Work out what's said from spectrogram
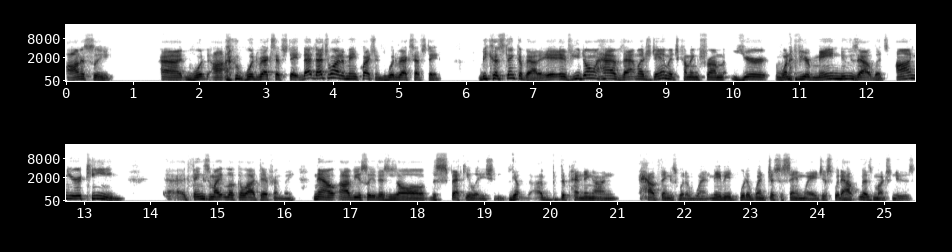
honestly, uh, would uh, would Rex have stayed? That that's one of the main questions. Would Rex have stayed? Because think about it. If you don't have that much damage coming from your one of your main news outlets on your team, uh, things might look a lot differently. Now, obviously, this is all the speculation. Yep. Uh, depending on how things would have went, maybe it would have went just the same way, just without as much news.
